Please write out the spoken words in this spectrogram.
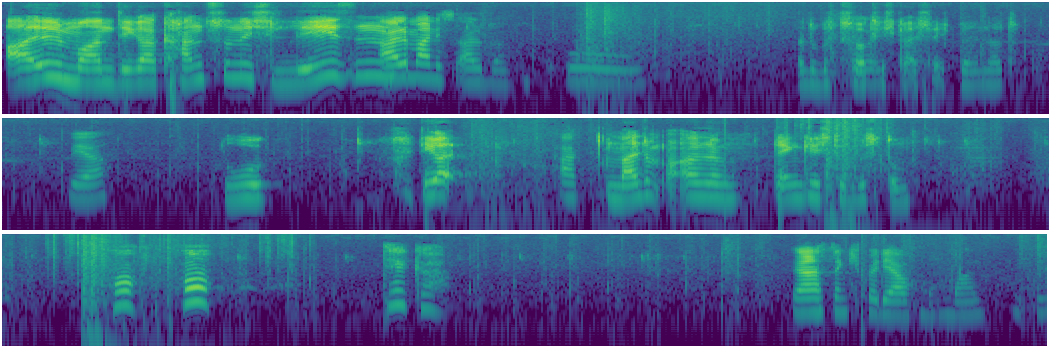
Allmann, Digga, kannst du nicht lesen? Allmann ist Alban. Oh, du bist wirklich geistig behindert. wer? Du. Digga, Ah. manchmal denke ich, du bist dumm. Ho, ho! Digga! Ja, das denke ich bei dir auch nochmal. Okay.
